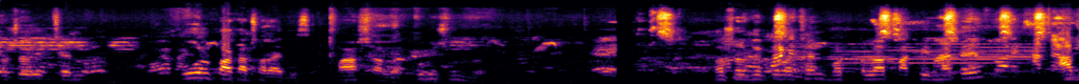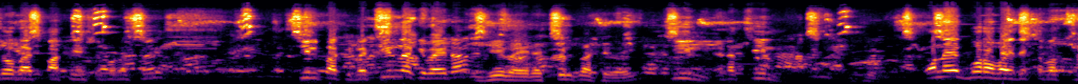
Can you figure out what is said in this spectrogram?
দর্শক দেখছেন ফুল পাকা ছড়াই দিছে। মাশাআল্লাহ খুবই সুন্দর। দর্শক দেখতে পাচ্ছেন বটতলা পাখির হাটে আজব এক পাখি এসে পড়েছে। চিল পাখি ভাই চিল নাকি ভাই এটা? জি ভাই এটা চিল পাখি ভাই। চিল এটা চিল। অনেক বড় ভাই দেখতে পাচ্ছি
